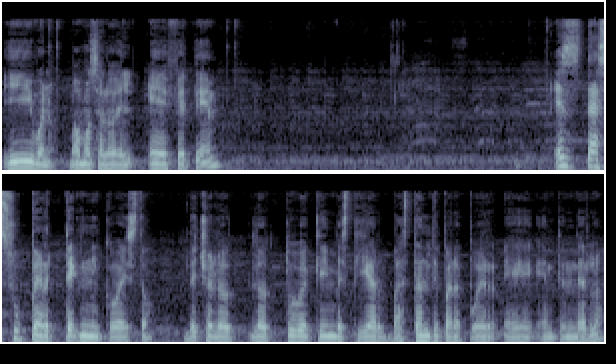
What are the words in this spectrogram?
Y bueno, vamos a lo del EFT. Está súper técnico esto. De hecho, lo, tuve que investigar bastante para poder eh, entenderlo.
